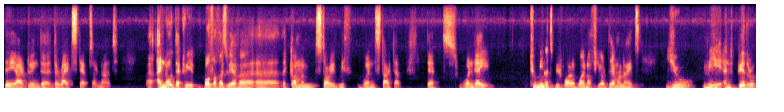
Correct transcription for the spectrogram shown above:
they are doing the the right steps or not. Uh, I know that we both of us we have a, a, a common story with one startup that one day, two minutes before one of your demo nights, you, me, and Pedro,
